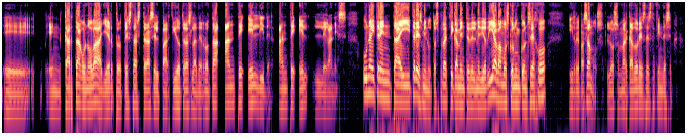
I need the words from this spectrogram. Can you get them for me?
eh, en Cartago Nova ayer protestas tras el partido, tras la derrota ante el líder, ante el Leganés. Una y 33 minutos prácticamente del mediodía, vamos con un consejo y repasamos los marcadores de este fin de semana.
